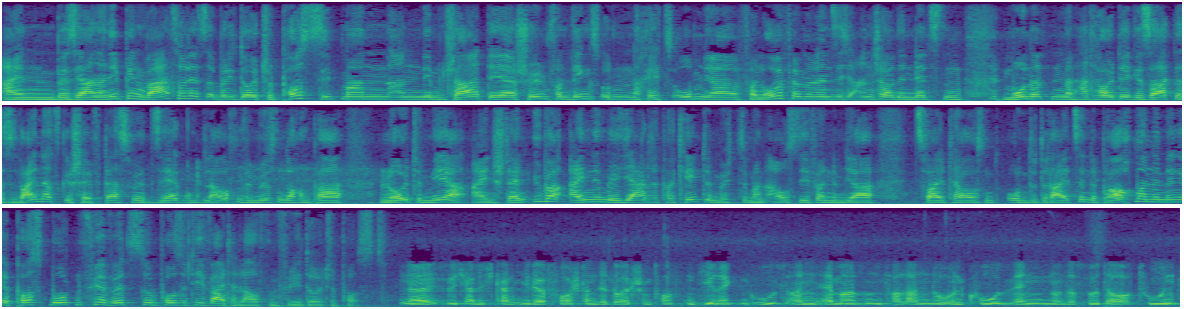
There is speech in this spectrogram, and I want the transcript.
Ein Börsianer Liebling war zuletzt aber die Deutsche Post, sieht man an dem Chart, der schön von links unten nach rechts oben ja verläuft, wenn man sich anschaut in den letzten Monaten. Man hat heute gesagt, das Weihnachtsgeschäft, das wird sehr gut laufen. Wir müssen noch ein paar Leute mehr einstellen. Über eine Milliarde Pakete möchte man ausliefern im Jahr 2013. Da braucht man eine Menge Postboten für. Wird es so positiv weiterlaufen für die Deutsche Post? Na, sicherlich kann hier der Vorstand der Deutschen Post einen direkten Gruß an Amazon, Zalando und Co. senden und das wird er auch tun.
